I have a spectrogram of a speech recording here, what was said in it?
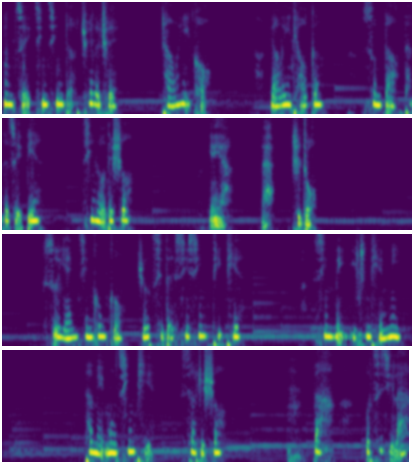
用嘴轻轻的吹了吹，尝了一口，咬了一条根，送到他的嘴边，轻柔的说：“妍妍，来吃粥。”素颜见公公如此的细心体贴，心里一阵甜蜜。他美目轻瞥，笑着说：“爸，我自己来。”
